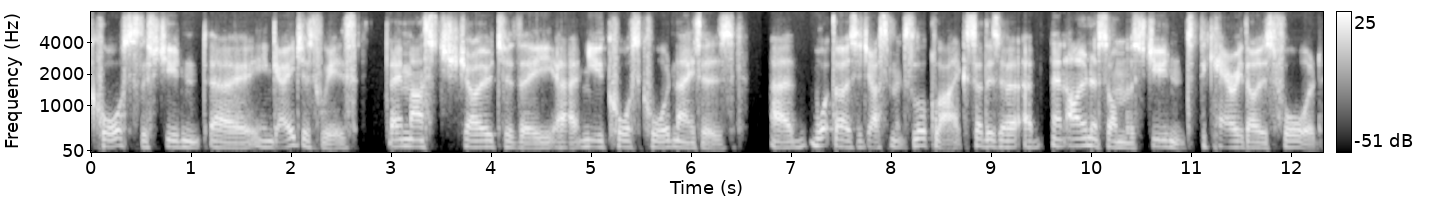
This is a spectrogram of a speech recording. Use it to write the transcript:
course the student uh, engages with, they must show to the uh, new course coordinators uh, what those adjustments look like. So there's a, a, an onus on the student to carry those forward.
